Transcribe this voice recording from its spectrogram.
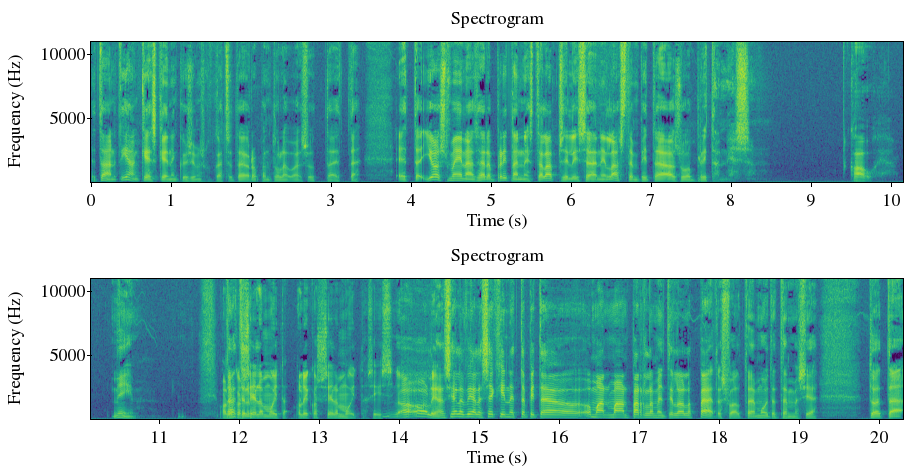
ja tämä on nyt ihan keskeinen kysymys, kun katsotaan Euroopan tulevaisuutta, että, että jos meinaa saada Britanniasta lapsi lisää, niin lasten pitää asua Britanniassa. Kauhea. Niin. Oliko Ajattelin- siellä muita? Oliko siellä muita? Siis, No, olihan siellä vielä sekin, että pitää oman maan parlamentilla olla päätösvalta ja muita tämmöisiä. Tuota,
